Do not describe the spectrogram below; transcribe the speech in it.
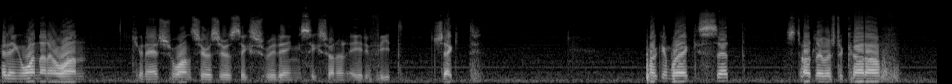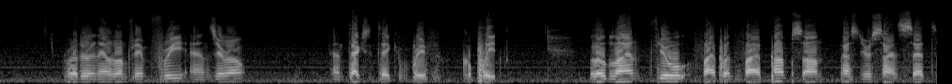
heading 191, QNH 1006 reading 680 feet, checked. Parking brake set, start levers to cutoff, rudder and aileron trim free and zero, and taxi takeoff brief complete. Below the line, fuel 5.5 pumps on, passenger sign set,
